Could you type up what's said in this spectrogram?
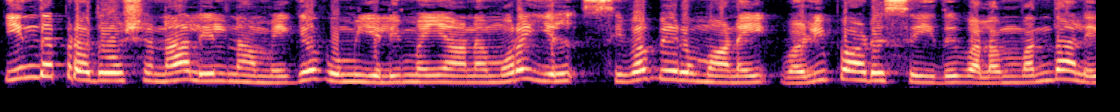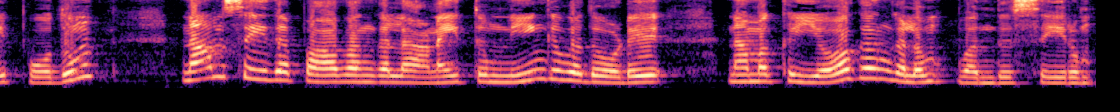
இந்த பிரதோஷ நாளில் நாம் மிகவும் எளிமையான முறையில் சிவபெருமானை வழிபாடு செய்து வலம் வந்தாலே போதும். நாம் செய்த பாவங்கள் அனைத்தும் நீங்குவதோடு நமக்கு யோகங்களும் வந்து சேரும்.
